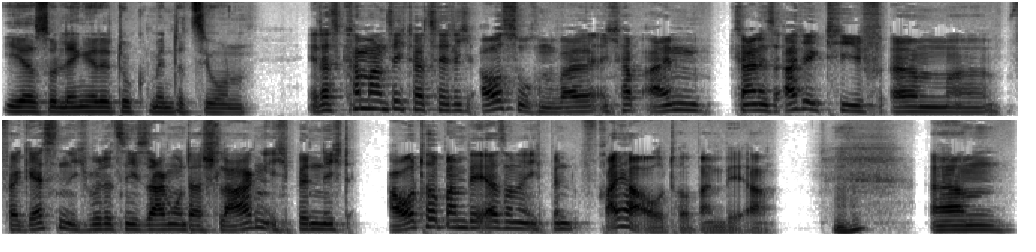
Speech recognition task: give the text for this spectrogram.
eher so längere Dokumentationen? Ja, das kann man sich tatsächlich aussuchen, weil ich habe ein kleines Adjektiv ähm, vergessen. Ich würde jetzt nicht sagen unterschlagen. Ich bin nicht Autor beim BR, sondern ich bin freier Autor beim BR. Mhm. Ähm,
